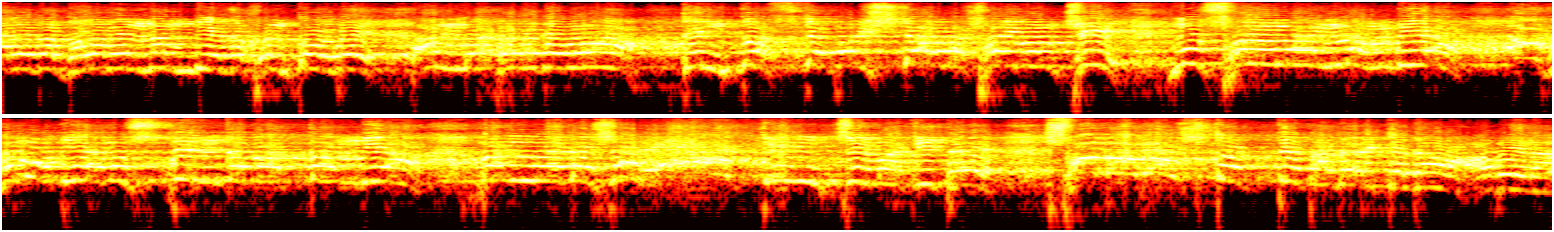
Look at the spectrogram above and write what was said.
আলাদা ধর্মের নাম দিয়ে যখন করবে আমরা বাধা দেব না কিন্তু আজকে পরিষ্কার ভাষায় বলছি মুসলমান নাম দিয়া আহমদিয়া মুসলিম জামাত নাম দিয়া বাংলাদেশের এক ইঞ্চি মাটিতে সমাবেশ করতে তাদেরকে দেওয়া হবে না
